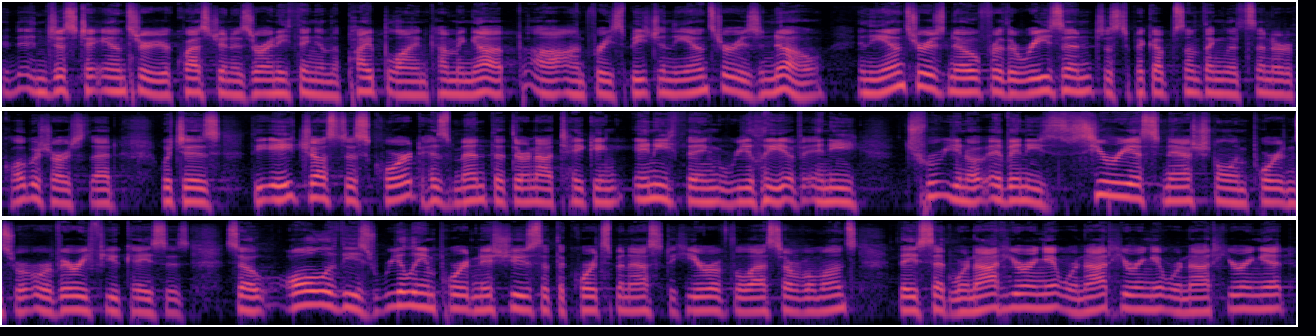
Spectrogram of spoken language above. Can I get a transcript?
And, and, just to answer your question, is there anything in the pipeline coming up uh, on free speech? And the answer is no. And the answer is no for the reason, just to pick up something that Senator Klobuchar said, which is the eight justice court has meant that they're not taking anything really of any true, you know, of any serious national importance or, or, very few cases. So all of these really important issues that the court's been asked to hear over the last several months, they said, we're not hearing it, we're not hearing it, we're not hearing it.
